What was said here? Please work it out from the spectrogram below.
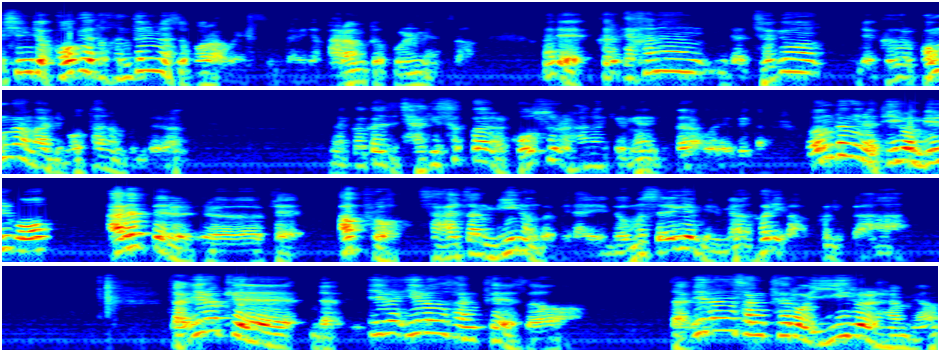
심지어 고개도 흔들면서 보라고 했습니다. 이제 바람도 불면서. 근데 그렇게 하는 적용 그걸 공감하지 못하는 분들은 끝까지 자기 습관을 고수를 하는 경향이 있더라고요. 그러니까 엉덩이는 뒤로 밀고 아랫배를 이렇게 앞으로 살짝 미는 겁니다. 너무 세게 밀면 허리가 아프니까 자, 이렇게, 이런, 이런 상태에서, 자, 이런 상태로 일을 하면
